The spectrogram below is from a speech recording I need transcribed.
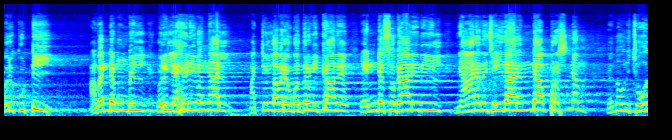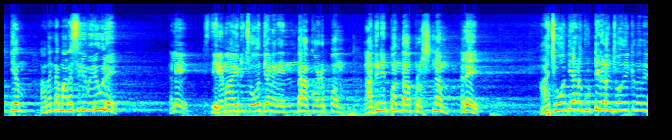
ഒരു കുട്ടി അവന്റെ മുമ്പിൽ ഒരു ലഹരി വന്നാൽ മറ്റുള്ളവരെ ഉപദ്രവിക്കാതെ എന്റെ സ്വകാര്യതയിൽ ഞാനത് ചെയ്താൽ എന്താ പ്രശ്നം എന്ന ഒരു ചോദ്യം അവന്റെ മനസ്സിൽ വരൂലേ? അല്ലെ? സ്ഥിരമായ ഒരു ചോദ്യമാണ് എന്താ കുഴപ്പം? അതിനിപ്പോ എന്താ പ്രശ്നം? അല്ലെ? ആ ചോദ്യമാണ് കുട്ടികളും ചോദിക്കുന്നത്.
